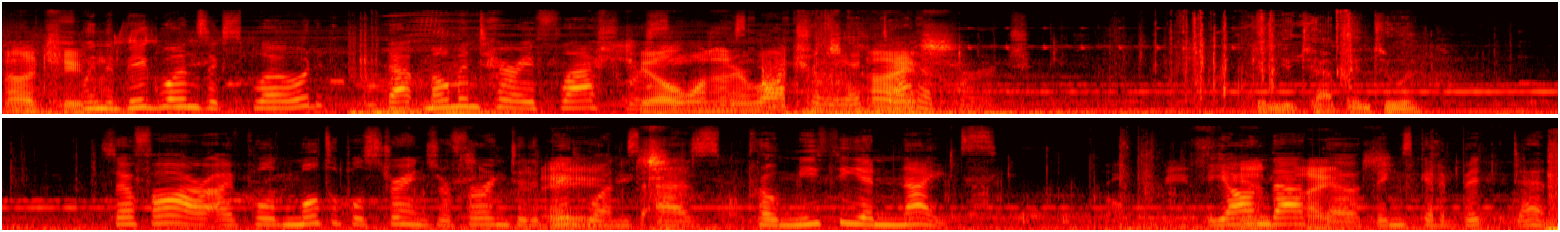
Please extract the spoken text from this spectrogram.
another cheat. When the big ones explode, that momentary flash we're Kill seeing 100 is watchers. actually a Nice. data purge. Can you tap into it? So far, I've pulled multiple strings referring to the big ones as Promethean Knights. Promethean Beyond that, though, things get a bit dense.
